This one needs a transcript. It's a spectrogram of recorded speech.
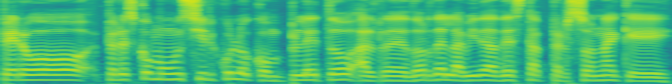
pero, pero es como un círculo completo alrededor de la vida de esta persona que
